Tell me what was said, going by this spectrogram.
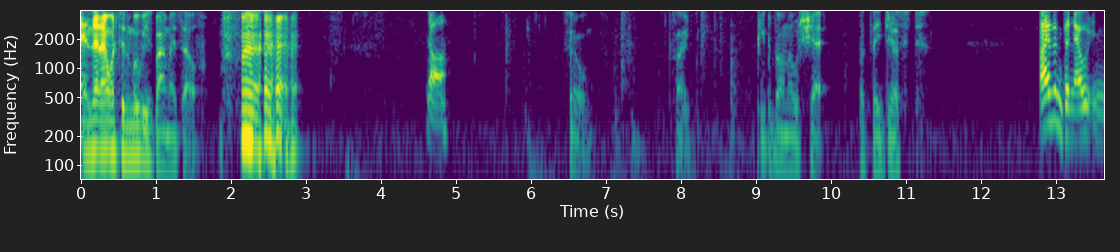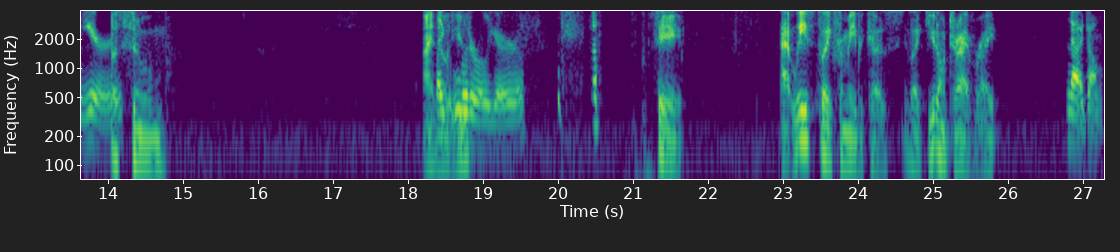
And then I went to the movies by myself. Nah. so it's like people don't know shit, but they just I haven't been out in years. assume. I know Like you literal years. see. At least like for me because like you don't drive, right? No, I don't.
